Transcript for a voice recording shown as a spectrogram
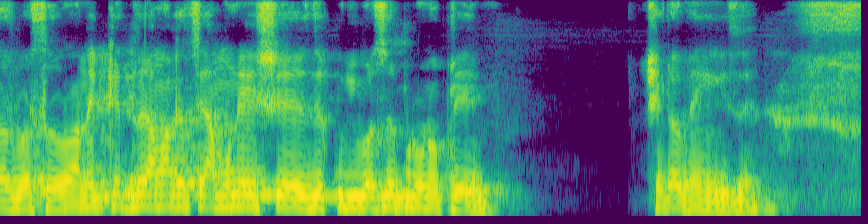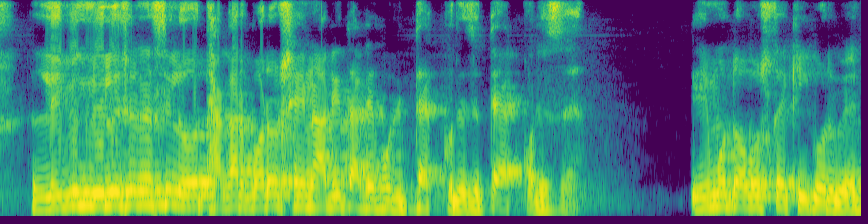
দশ বছর, অনেক ক্ষেত্রে আমার কাছে এমন এসে যে কুড়ি বছর পুরনো প্রেম, সেটাও ভেঙে গেছে। লিভিং রিলেশনে ছিল, থাকার পরেও সেই নারী তাকে পরিত্যাগ করেছে, ত্যাগ করেছে। এই মতো অবস্থায় কি করবেন?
